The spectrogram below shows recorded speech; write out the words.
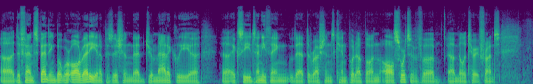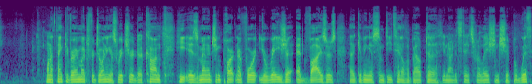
uh, defense spending, but we're already in a position that dramatically uh, exceeds anything that the Russians can put up on all sorts of uh, uh, military fronts. I want to thank you very much for joining us, Richard uh, Conn. He is managing partner for Eurasia Advisors, uh, giving us some detail about uh, the United States' relationship with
